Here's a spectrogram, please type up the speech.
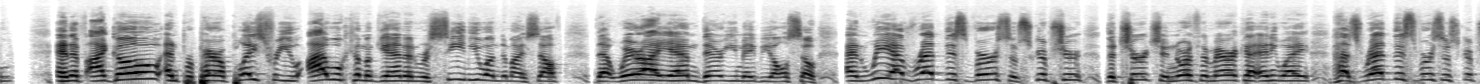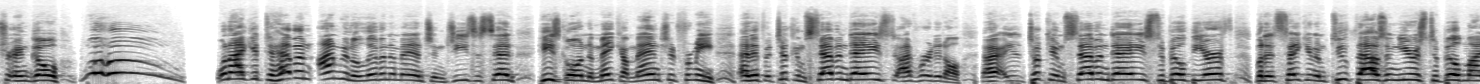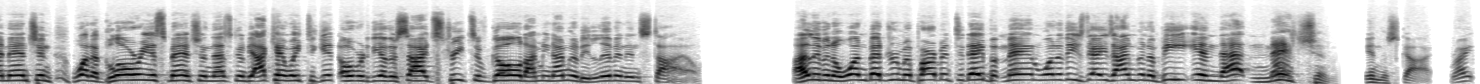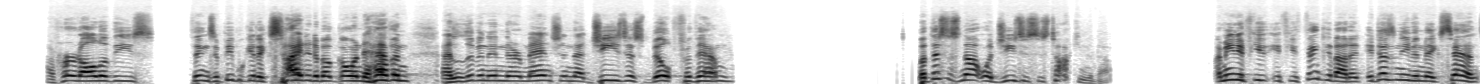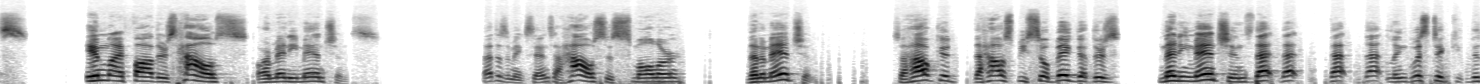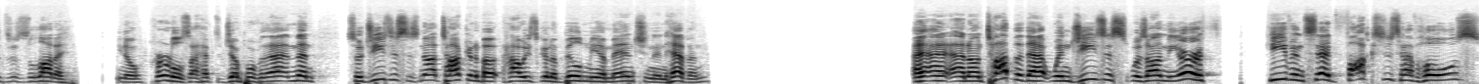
and if I go and prepare a place for you, I will come again and receive you unto myself, that where I am, there you may be also. And we have read this verse of Scripture. The church in North America, anyway, has read this verse of Scripture and go, woohoo! When I get to heaven, I'm going to live in mansion. Jesus said he's going to make a mansion for me. And if it took him seven days, I've heard it all. Uh, it took him seven days to build the earth, but it's taken him 2,000 years to build my mansion. What a glorious mansion that's going to be. I can't wait to get over to the other side. Streets of gold. I mean, I'm going to be living in style. I live in a one bedroom apartment today, but man, one of these days I'm going to be in that mansion in the sky, right? I've heard all of these things that people get excited about going to heaven and living in their mansion that Jesus built for them. But this is not what Jesus is talking about. I mean, if you, if you think about it, it doesn't even make sense. In my father's house are many mansions. That doesn't make sense. A house is smaller than a mansion. So how could the house be so big that there's many mansions? That that that that linguistic there's a lot of, you know, hurdles I have to jump over that. And then so Jesus is not talking about how he's going to build me a mansion in heaven. And, and, on top of that, when Jesus was on the earth, he even said, Foxes have holes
